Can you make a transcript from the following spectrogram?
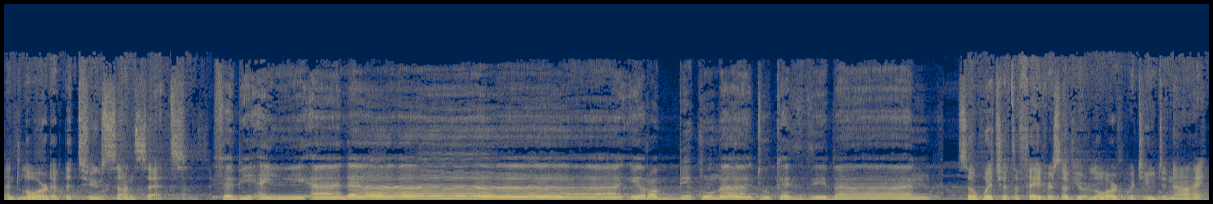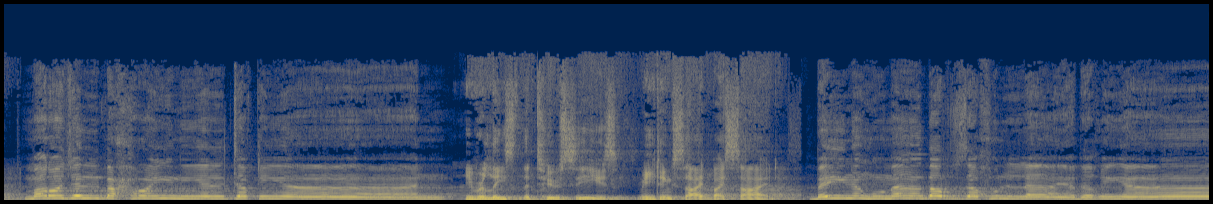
and Lord of the two sunsets. فبأي آلاء ربكما تكذبان So which of the favors of your Lord would you deny? مرج البحرين يلتقيان He released the two seas, meeting side by side. بينهما برزخ لا يبغيان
